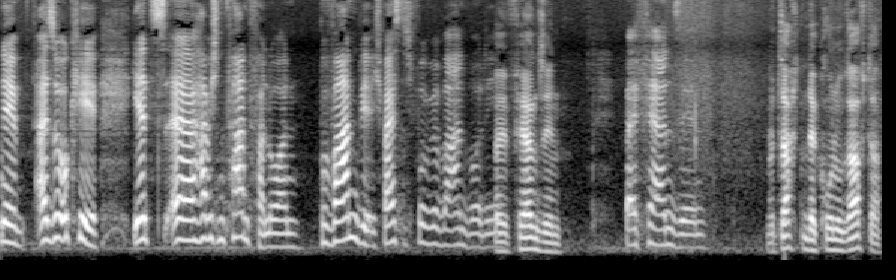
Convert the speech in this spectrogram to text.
Nee, also okay. Jetzt äh, habe ich einen Faden verloren. Wo waren wir? Ich weiß nicht, wo wir waren, Body. Bei Fernsehen. Bei Fernsehen. Was sagt denn der Chronograph da?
